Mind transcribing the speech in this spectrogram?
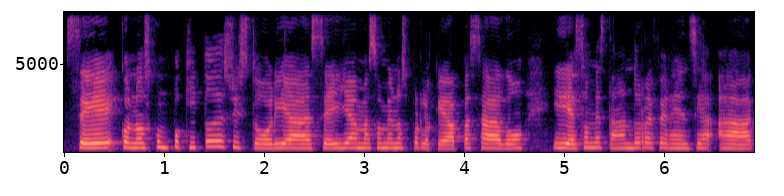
sé, conozco un poquito de su historia, sé ya más o menos por lo que ha pasado y eso me está dando referencia a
